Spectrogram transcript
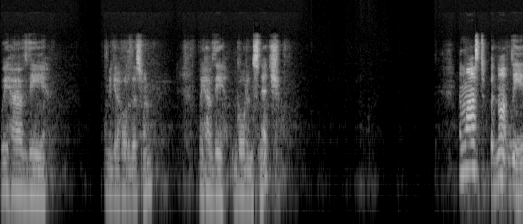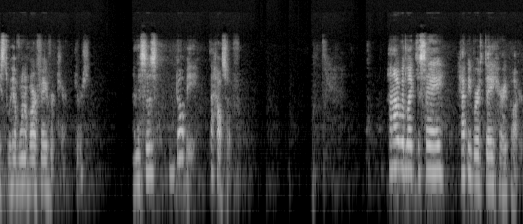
We have the, let me get a hold of this one. We have the golden snitch. And last but not least, we have one of our favorite characters, and this is Dobby, the house elf. And I would like to say happy birthday, Harry Potter,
